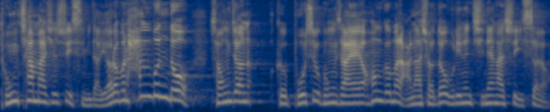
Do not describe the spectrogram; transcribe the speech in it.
동참하실 수 있습니다. 여러분 한 분도 성전 그 보수 공사에 헌금을 안 하셔도 우리는 진행할 수 있어요.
